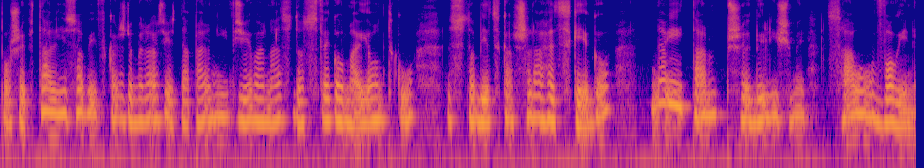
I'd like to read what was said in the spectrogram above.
poszeptali sobie. W każdym razie ta pani wzięła nas do swego majątku z Tobiecka Szlacheckiego. No i tam przebyliśmy całą wojnę.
